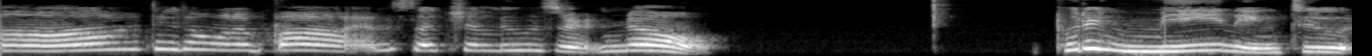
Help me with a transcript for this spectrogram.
oh they don't want to buy. I'm such a loser. No. Putting meaning to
